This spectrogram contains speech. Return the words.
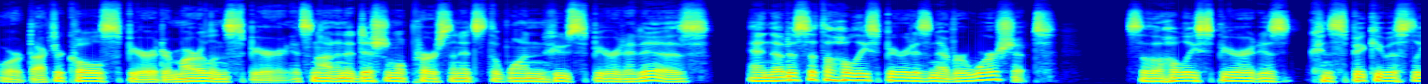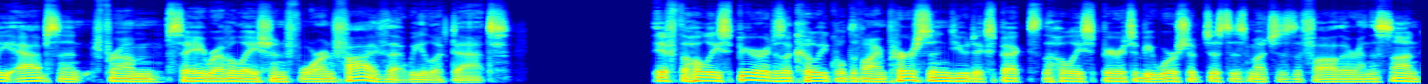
or Dr. Cole's Spirit or Marlon's Spirit. It's not an additional person, it's the one whose Spirit it is. And notice that the Holy Spirit is never worshiped. So the Holy Spirit is conspicuously absent from, say, Revelation 4 and 5 that we looked at if the Holy Spirit is a co equal divine person, you'd expect the Holy Spirit to be worshiped just as much as the Father and the Son.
